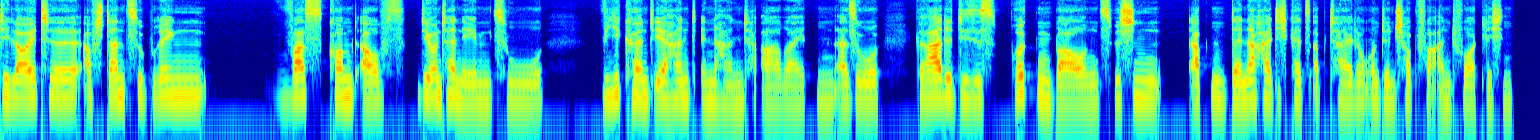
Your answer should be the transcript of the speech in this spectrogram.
die Leute auf Stand zu bringen, was kommt auf die Unternehmen zu, wie könnt ihr Hand in Hand arbeiten. Also gerade dieses Brückenbauen zwischen der Nachhaltigkeitsabteilung und den Shop-Verantwortlichen.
